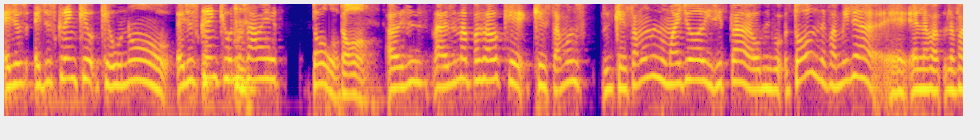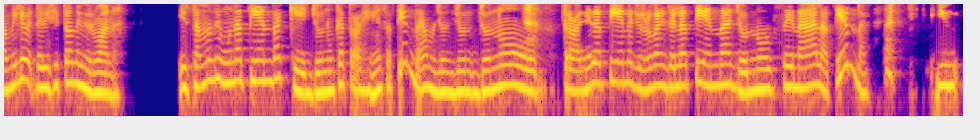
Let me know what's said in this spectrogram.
Ellos, ellos creen que, que uno, ellos creen que uno sabe todo. Todo. A veces, a veces me ha pasado que, que estamos, que estamos mi mamá y yo de visita, o todos de familia, eh, en la, la, familia de visita donde mi hermana. Y estamos en una tienda que yo nunca trabajé en esa tienda. Yo, yo, yo no trabajé en la tienda, yo no organicé la tienda, yo no sé nada de la tienda. Y,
